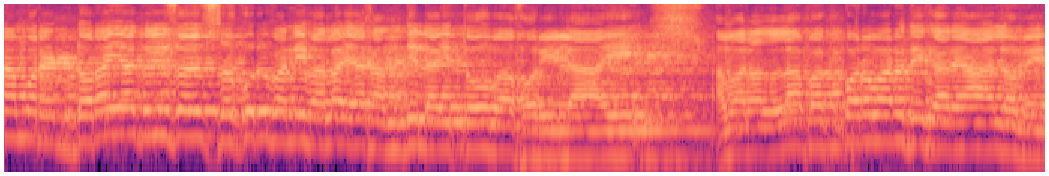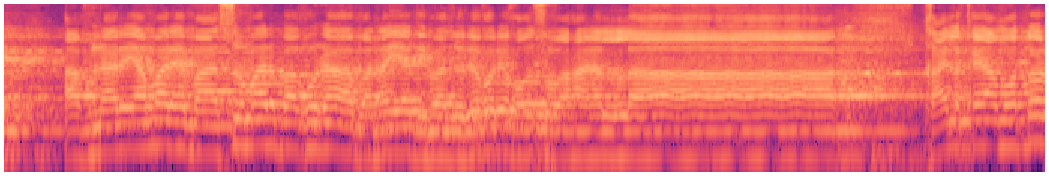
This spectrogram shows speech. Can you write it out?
নামর ডরাইয়া যদি সয় চকুর পানি ফালাইয়া কান্দিলাই তো বা হরিলাই আমার আল্লাহ পাক পরবার দিগারে আলমে আপনারে আমারে মাসুমার বাগুনা বানাইয়া দিবা, জোরে করে হসবাহান আল্লাহ কাল কেয়ামতর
